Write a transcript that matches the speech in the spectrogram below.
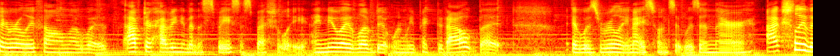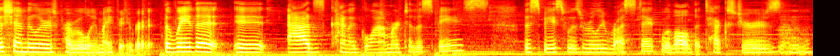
I really fell in love with, after having it in the space especially. I knew I loved it when we picked it out, but it was really nice once it was in there. Actually, the chandelier is probably my favorite. The way that it adds kind of glamour to the space. The space was really rustic with all the textures and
